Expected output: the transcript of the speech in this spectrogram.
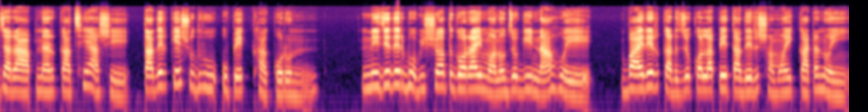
যারা আপনার কাছে আসে তাদেরকে শুধু উপেক্ষা করুন। নিজেদের ভবিষ্যৎ গড়ায় মনোযোগী না হয়ে বাইরের কার্যকলাপে তাদের সময় কাটানোই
